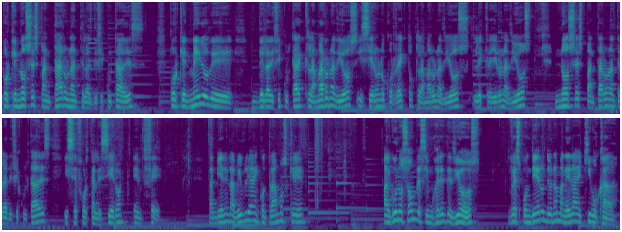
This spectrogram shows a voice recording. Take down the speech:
porque no se espantaron ante las dificultades, porque en medio de, la dificultad clamaron a Dios, hicieron lo correcto, clamaron a Dios, le creyeron a Dios, no se espantaron ante las dificultades y se fortalecieron en fe. También en la Biblia encontramos que algunos hombres y mujeres de Dios respondieron de una manera equivocada.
